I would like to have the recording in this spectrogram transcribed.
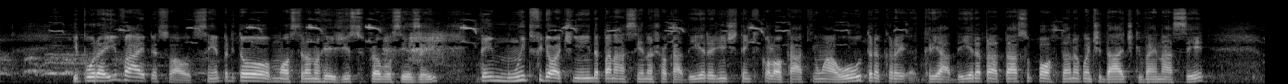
E por aí vai, pessoal. Sempre tô mostrando o registro para vocês aí. Tem muito filhotinho ainda para nascer na chocadeira. A gente tem que colocar aqui uma outra criadeira para estar tá suportando a quantidade que vai nascer.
